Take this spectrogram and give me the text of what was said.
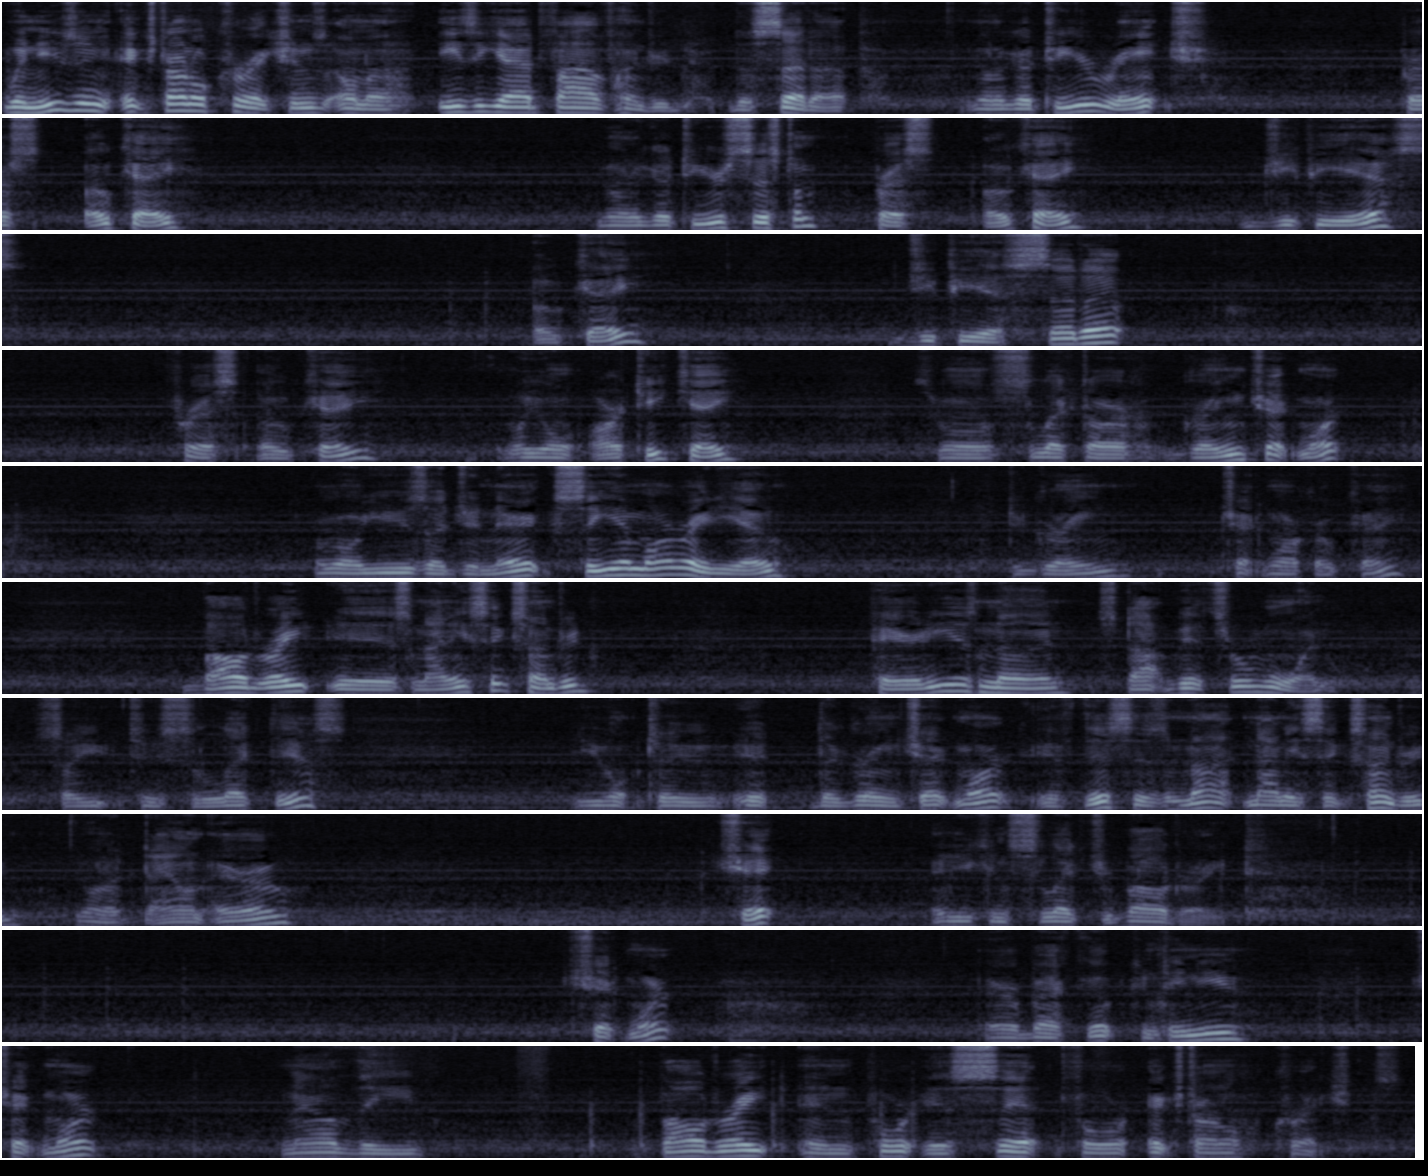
when using external corrections on a EZ Guide 500, the setup, you're going to go to your wrench, press OK. You're going to go to your system, press OK. GPS, OK. GPS setup, press OK. We want RTK, so we're going to select our green check mark. We're going to use a generic CMR radio to green, check mark OK. Baud rate is 9600. Parity is none. Stop bits are 1. So you, to select this, you want to hit the green check mark. If this is not 9600, you want a down arrow, check, and you can select your baud rate. Check mark. Arrow back up continue. Check mark. Now the baud rate and port is set for external corrections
